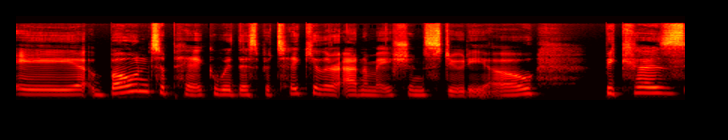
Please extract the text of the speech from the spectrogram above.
a bone to pick with this particular animation studio because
